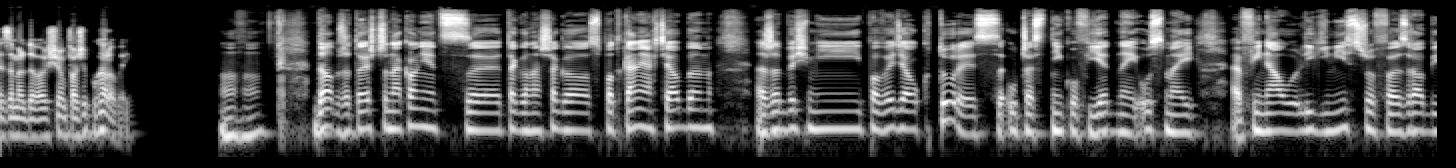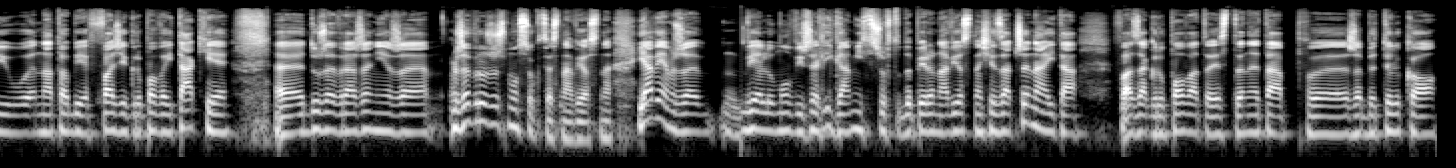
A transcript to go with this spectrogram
zameldował się w fazie pucharowej. Mhm. Dobrze, to jeszcze na koniec e, tego naszego spotkania chciałbym, żebyś mi powiedział, który z uczestników jednej ósmej finału Ligi Mistrzów zrobił na tobie w fazie grupowej takie e, duże wrażenie, że, że wróżysz mu sukces na wiosnę. Ja wiem, że wielu mówi, że Liga Mistrzów to dopiero na wiosnę się zaczyna i ta faza grupowa to jest ten etap, e, żeby tylko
